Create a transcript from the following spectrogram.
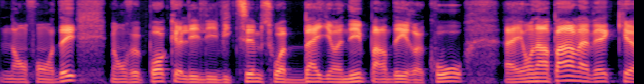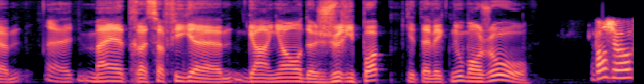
non fondées, mais on veut pas que les, victimes soient bâillonnées par des recours. Euh, et on en parle avec euh, euh, Maître Sophie Gagnon de Jury Pop qui est avec nous. Bonjour. Bonjour.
